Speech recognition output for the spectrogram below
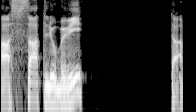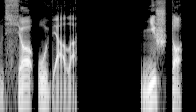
а сад любви там все увяло. Ничто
